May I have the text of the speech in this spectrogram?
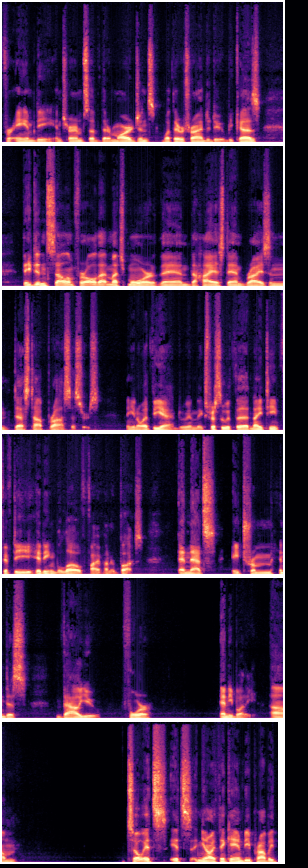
for AMD in terms of their margins, what they were trying to do, because they didn't sell them for all that much more than the highest end Ryzen desktop processors. You know, at the end, and especially with the 1950 hitting below 500 bucks, and that's a tremendous value for anybody. Um, so it's it's you know I think AMD probably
